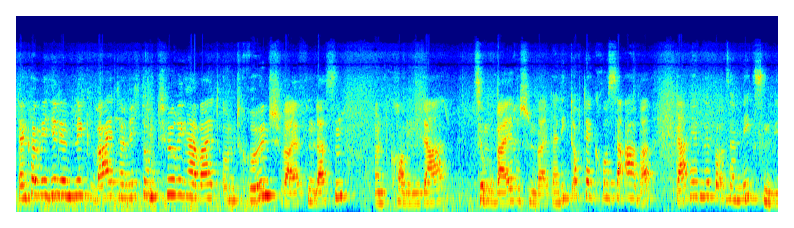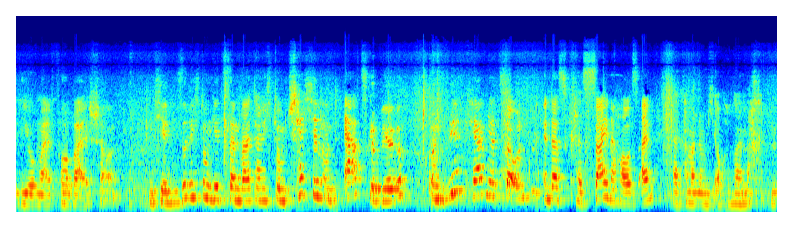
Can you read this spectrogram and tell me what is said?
Dann können wir hier den Blick weiter Richtung Thüringer Wald und Rhön schweifen lassen und kommen da zum Bayerischen Wald. Da liegt auch der große Aber. Da werden wir bei unserem nächsten Video mal vorbeischauen. Und hier in diese Richtung geht es dann weiter Richtung Tschechien und Erzgebirge. Und wir kehren jetzt da unten in das Kösseine Haus ein. Da kann man nämlich auch übernachten.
